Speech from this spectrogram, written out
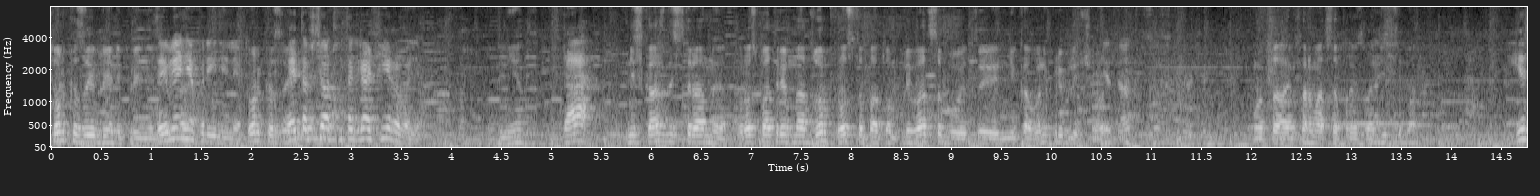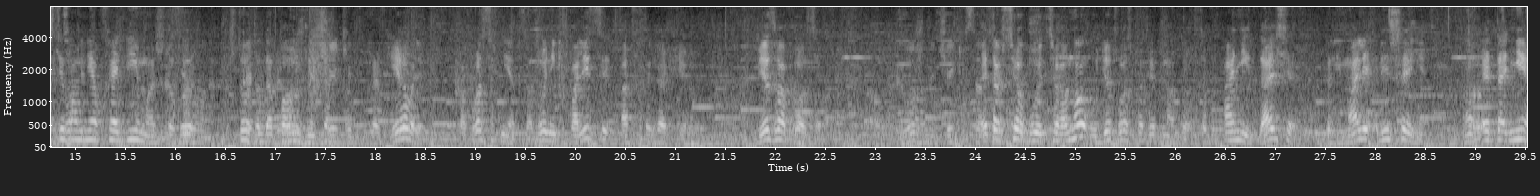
Только заявление приняли. Заявление да. приняли. Только заявление. Это все отфотографировали? Нет. Да. Не с каждой стороны. Роспотребнадзор просто потом плеваться будет и никого не привлечет. Вот а информация производителя. Если вам необходимо, чтобы что-то дополнительно сейчас фотографировали, вопросов нет. Сотрудники полиции отфотографируют. Без вопросов. Приложены чеки Это все будет все равно уйдет в Роспотребнадзор, чтобы они дальше принимали решения. Но это не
